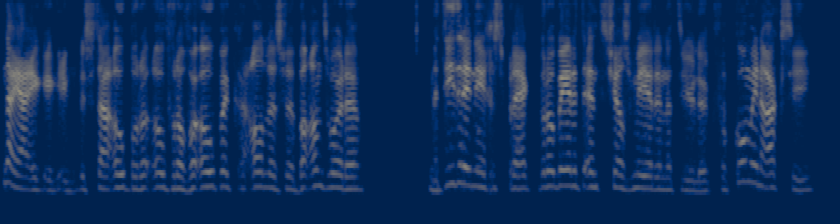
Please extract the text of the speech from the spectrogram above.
Nou ja, ik, ik, ik sta open, overal voor open. Ik ga alles eh, beantwoorden. Met iedereen in gesprek. Probeer het te enthousiasmeren natuurlijk. Van kom in actie.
